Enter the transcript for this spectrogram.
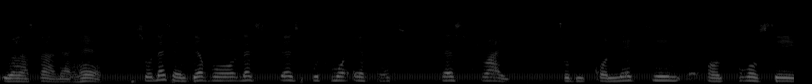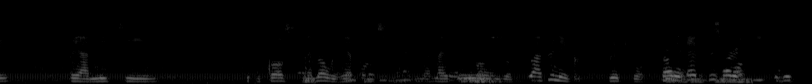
You understand? uh So let's endeavor. Let's let's put more effort. Let's try to be connecting on Thursday prayer meeting because the Lord will help us in the mighty name of Jesus. You are doing a great work. Sorry, Everybody in this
